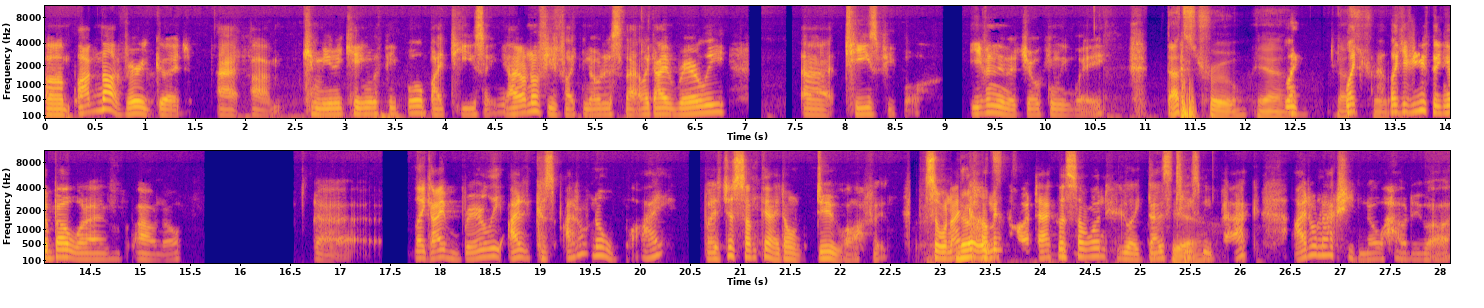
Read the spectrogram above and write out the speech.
um, I'm not very good at um, communicating with people by teasing. I don't know if you've like noticed that. Like I rarely uh, tease people, even in a jokingly way. That's true. Yeah. Like- That's like true. like if you think about what I've I don't know. Uh, like I rarely I because I don't know why, but it's just something I don't do often. So when I No, come in contact with someone who like does tease Yeah. me back, I don't actually know how to uh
